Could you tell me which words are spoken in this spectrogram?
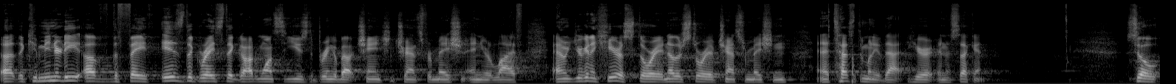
uh, the community of the faith, is the grace that God wants to use to bring about change and transformation in your life. And you're going to hear a story, another story of transformation, and a testimony of that here in a second. So,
